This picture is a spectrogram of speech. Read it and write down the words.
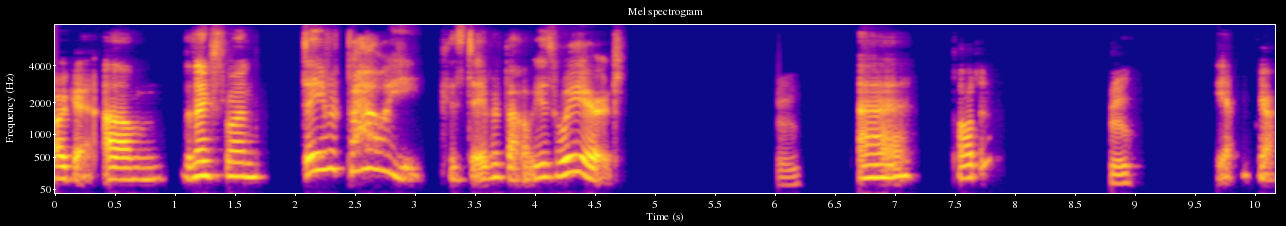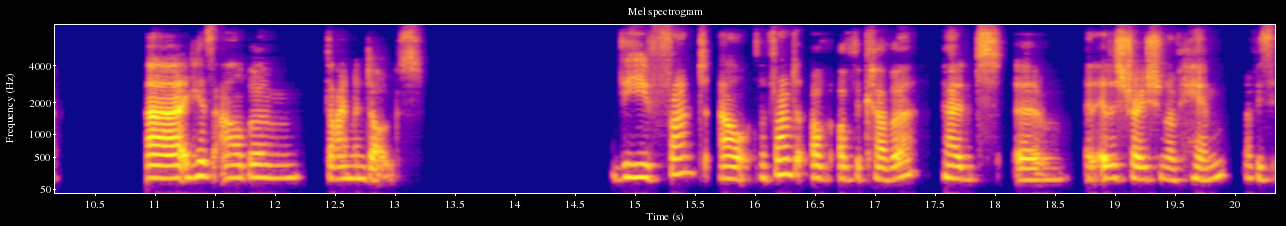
Okay. Um, the next one, David Bowie, because David Bowie is weird. True. Uh, pardon? True. Yeah, yeah. Uh, his album Diamond Dogs. The front al- the front of, of the cover had um, an illustration of him, of his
